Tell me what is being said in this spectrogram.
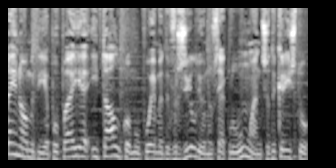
Tem nome de epopeia e, tal como o poema de Virgílio no século I a.C.,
